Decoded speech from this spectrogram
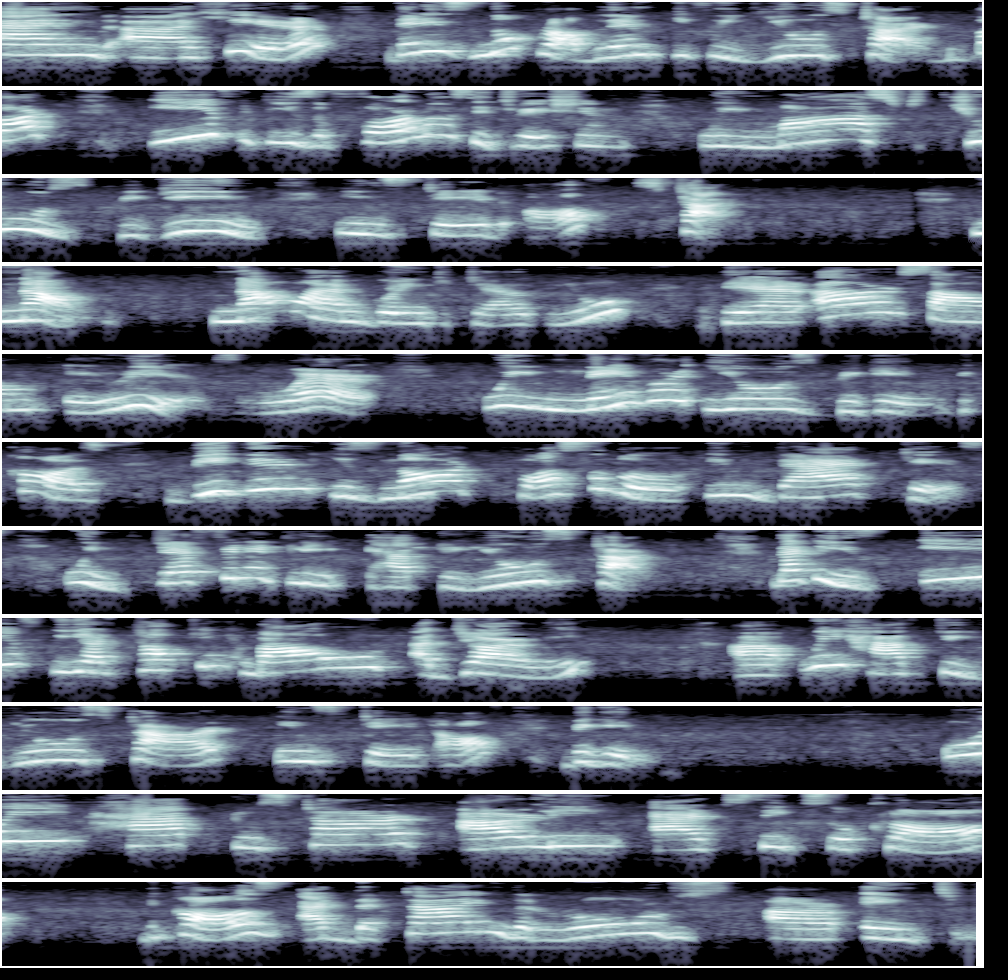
and uh, here there is no problem if we use start. But if it is a formal situation, we must choose begin instead of start. Now, now I am going to tell you there are some areas where we never use begin because begin is not possible in that case. We definitely have to use start. That is, if we are talking about a journey, uh, we have to use start instead of begin. We have to start early at 6 o'clock because at that time the roads are empty.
